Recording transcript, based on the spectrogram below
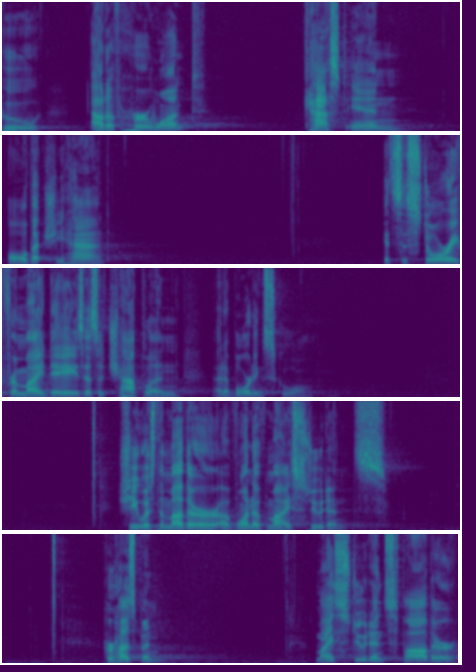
who, out of her want, cast in all that she had. It's a story from my days as a chaplain at a boarding school. She was the mother of one of my students. Her husband, my student's father,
